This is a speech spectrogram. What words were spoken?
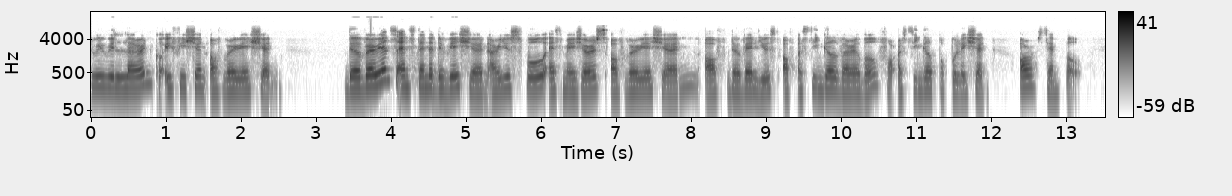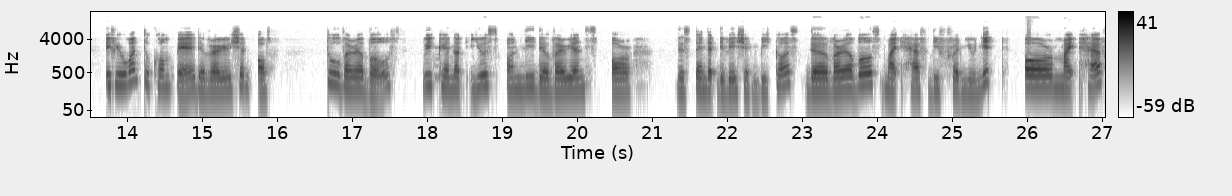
we will learn coefficient of variation. The variance and standard deviation are useful as measures of variation of the values of a single variable for a single population or sample. If you want to compare the variation of two variables, we cannot use only the variance or the standard deviation because the variables might have different unit or might have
